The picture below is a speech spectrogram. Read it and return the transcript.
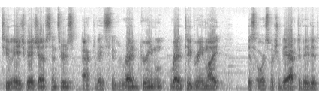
two HBHF sensors activates the red green red to green light, this OR switch will be activated,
